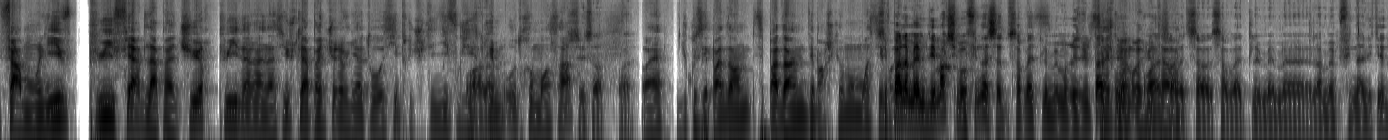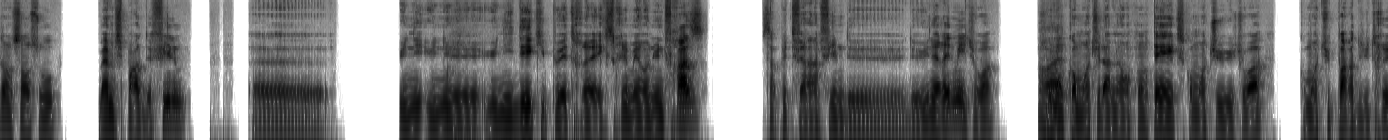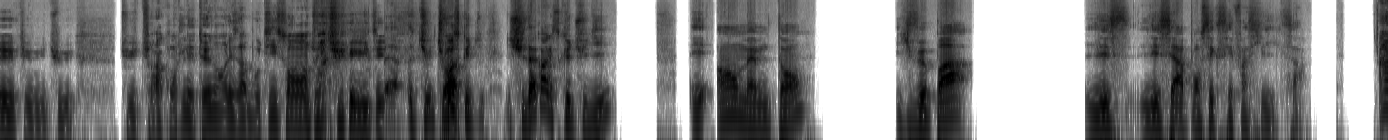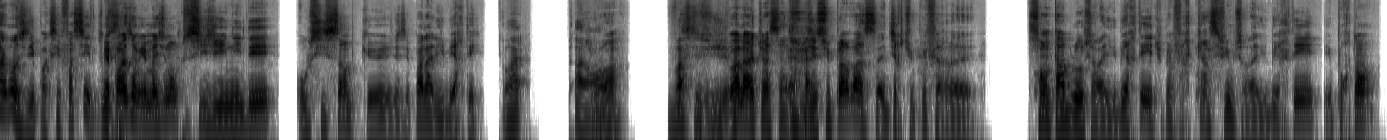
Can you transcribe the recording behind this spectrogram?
faire mon livre, puis faire de la peinture, puis nanana. C'est juste que la peinture est venue à toi aussi parce que tu t'es dit, il faut que Voilà. j'exprime autrement ça. C'est ça. Ouais. Ouais, du coup, c'est pas dans, pas dans la même démarche que moi. Moi, c'est pas la même démarche, mais au final, ça, ça va être le même résultat. Ça va être le même résultat, ça, ouais. va être, ça, ça va être le même, euh, la même finalité, dans le sens où, même je parle de film, euh, une, une, une idée qui peut être exprimée en une phrase, ça peut te faire un film de, de une heure et demie, tu vois. Selon comment tu la mets en contexte, comment tu, tu vois, comment tu pars du truc, tu, tu, tu, tu racontes les tenants, les aboutissants, tu vois, tu, tu- Euh, tu, tu vois vois? ce que tu... Je suis d'accord avec ce que tu dis. Et en même temps, je veux pas laiss- laisser à penser que c'est facile, ça. Ah non, je dis pas que c'est facile. Mais par exemple, imaginons que si j'ai une idée aussi simple que, je sais pas, la liberté, Ouais. tu Alors, vois. vaste sujet. Voilà, tu vois, c'est un sujet super vaste. C'est-à-dire que tu peux faire euh, 100 tableaux sur la liberté, tu peux faire 15 films sur la liberté, et pourtant,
